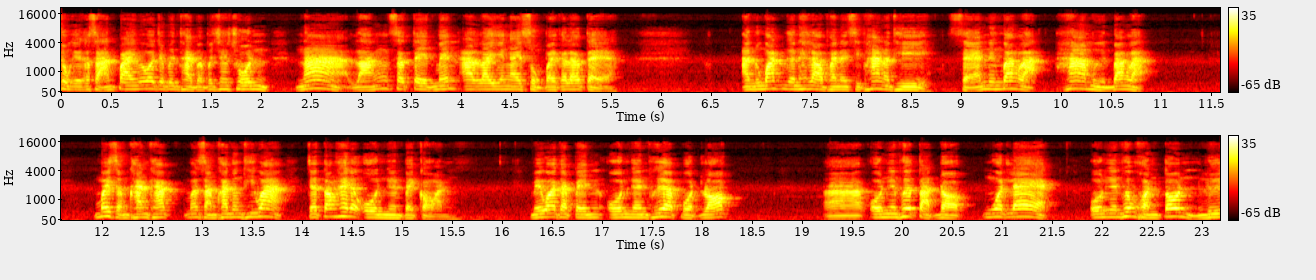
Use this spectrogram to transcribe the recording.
ส่งเอกสารไปไม่ว่าจะเป็นถ่ายบัตรประชาชน หน้าหลังสเตทเมนต์อะไรยังไงส่งไปก็แล้วแต่ อนุมัติเงินให้เราภายใน 15 นาที แสนหนึ่งบ้างละห้าหมื่นบ้างละไม่สำคัญครับ มันสำคัญตรงที่ว่าจะต้องให้เราโอนเงินไปก่อน ไม่ว่าจะเป็นโอนเงินเพื่อปลดล็อกอ่าโอนเงินเพื่อตัดดอกงวดแรก โอนเงินเพื่อผ่อนต้น หรือ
